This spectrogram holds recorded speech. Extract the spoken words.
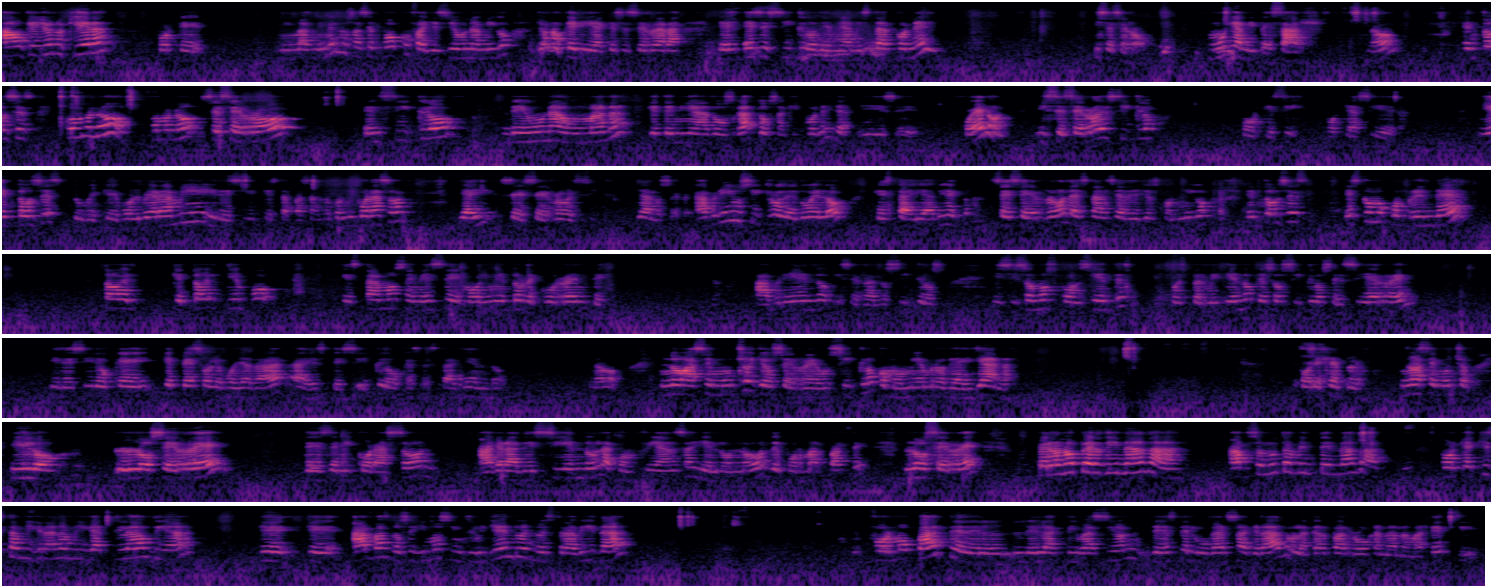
aunque yo no quiera, porque ni más ni menos hace poco falleció un amigo, yo no quería que se cerrara ese ciclo de mi amistad con él y se cerró, muy a mi pesar, ¿no? Entonces, ¿cómo no? ¿Cómo no? Se cerró el ciclo de una humana que tenía dos gatos aquí con ella y se fueron y se cerró el ciclo porque sí, porque así era. Y entonces tuve que volver a mí y decir qué está pasando con mi corazón y ahí se cerró el ciclo, ya lo cerré. Abrí un ciclo de duelo que está ahí abierto, se cerró la estancia de ellos conmigo, entonces es como comprender que todo el tiempo estamos en ese movimiento recurrente, abriendo y cerrando ciclos. Y si somos conscientes, pues permitiendo que esos ciclos se cierren y decir, ok, ¿qué peso le voy a dar a este ciclo que se está yendo? No, no hace mucho yo cerré un ciclo como miembro de Ayana, por ejemplo, no hace mucho, y lo, lo cerré desde mi corazón, agradeciendo la confianza y el honor de formar parte, lo cerré, pero no perdí nada, absolutamente nada, porque aquí está mi gran amiga Claudia, que, que ambas nos seguimos incluyendo en nuestra vida, formó parte de la activación de este lugar sagrado, la carpa roja Nanamajetsi,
